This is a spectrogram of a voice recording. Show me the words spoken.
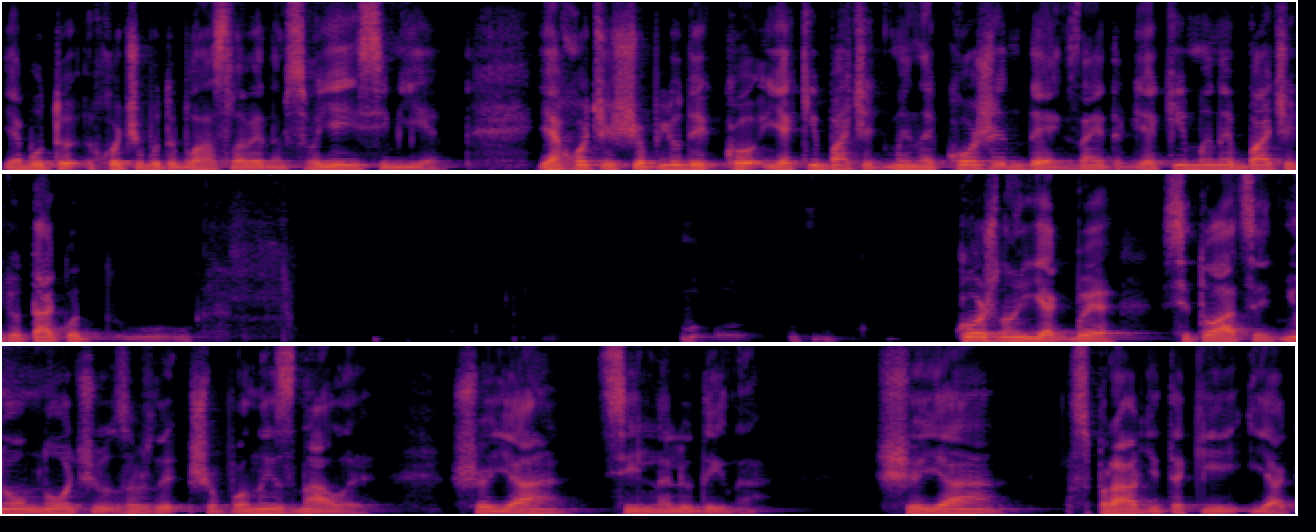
Я буду, хочу бути благословенним своєї сім'ї. Я хочу, щоб люди, які бачать мене кожен день, знаєте, які мене бачать отак, от кожної якби ситуації днем, ночі, завжди, щоб вони знали, що я цільна людина, що я справді такий, як.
